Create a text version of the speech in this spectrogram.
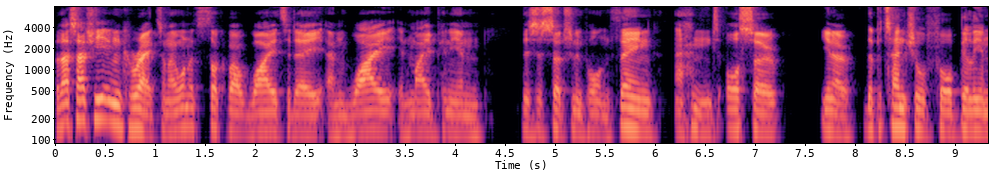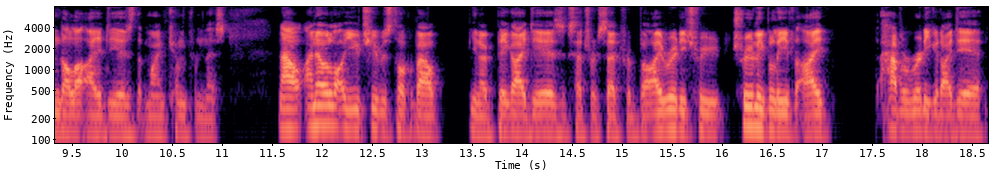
But that's actually incorrect. And I wanted to talk about why today and why, in my opinion, this is such an important thing. And also, you know, the potential for billion dollar ideas that might come from this. Now, I know a lot of YouTubers talk about, you know, big ideas, etc., etc., but I really tru- truly believe that I have a really good idea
